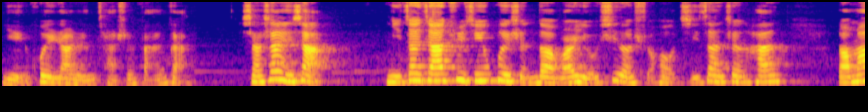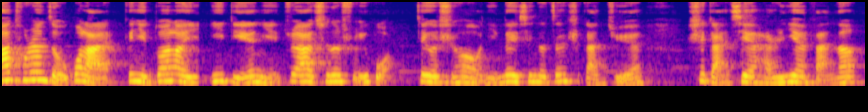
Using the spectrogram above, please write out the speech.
也会让人产生反感。想象一下，你在家聚精会神的玩游戏的时候，激战正酣，老妈突然走过来给你端了一碟你最爱吃的水果，这个时候你内心的真实感觉是感谢还是厌烦呢？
